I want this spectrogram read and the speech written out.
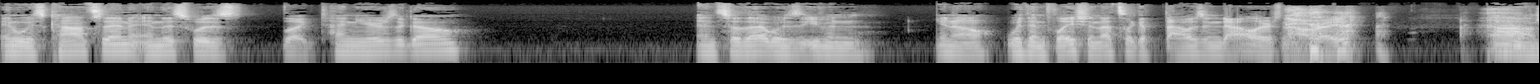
in Wisconsin, and this was like 10 years ago. And so that was even, you know, with inflation, that's like a thousand dollars now, right? um,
